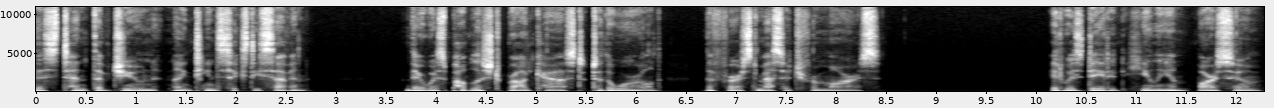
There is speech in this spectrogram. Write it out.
this 10th of June 1967, there was published broadcast to the world the first message from Mars. It was dated Helium Barsoom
